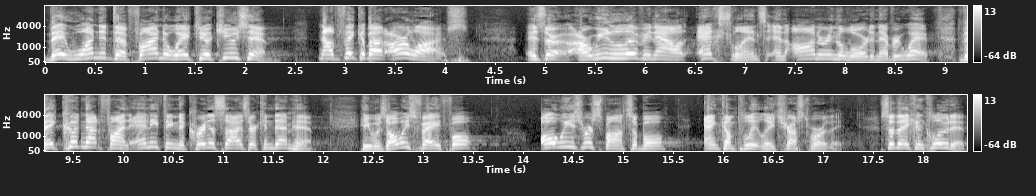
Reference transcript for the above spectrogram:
They wanted to find a way to accuse him. Now think about our lives. Is there, are we living out excellence and honoring the Lord in every way? They could not find anything to criticize or condemn him. He was always faithful, always responsible, and completely trustworthy. So they concluded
